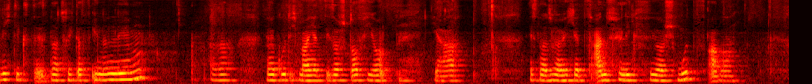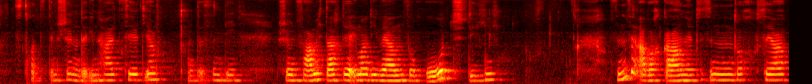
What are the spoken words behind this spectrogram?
Wichtigste ist natürlich das Innenleben. Also, ja gut, ich meine jetzt dieser Stoff hier, ja, ist natürlich jetzt anfällig für Schmutz, aber ist trotzdem schön und der Inhalt zählt ja. Und das sind die schönen Farben. Ich dachte ja immer, die wären so Rotstiel. Sind sie aber gar nicht. Die sind doch sehr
